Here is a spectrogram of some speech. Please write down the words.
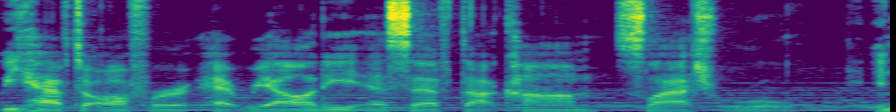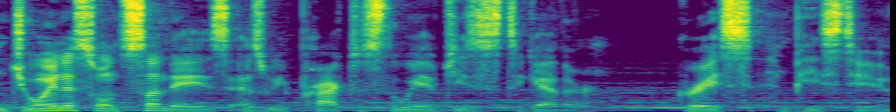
we have to offer at realitysf.com/rule. And join us on Sundays as we practice the way of Jesus together. Grace and peace to you.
